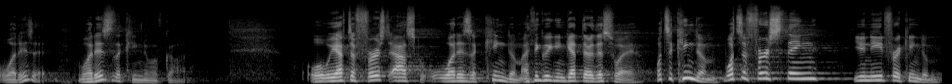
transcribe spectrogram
what is it? What is the kingdom of God? Well, we have to first ask, what is a kingdom? I think we can get there this way. What's a kingdom? What's the first thing you need for a kingdom?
